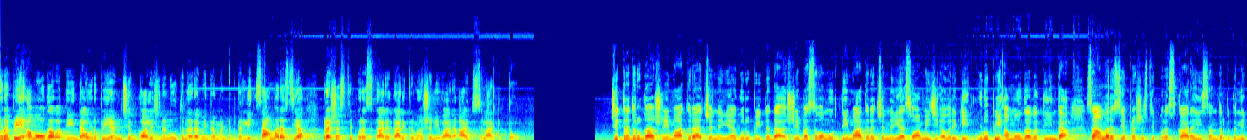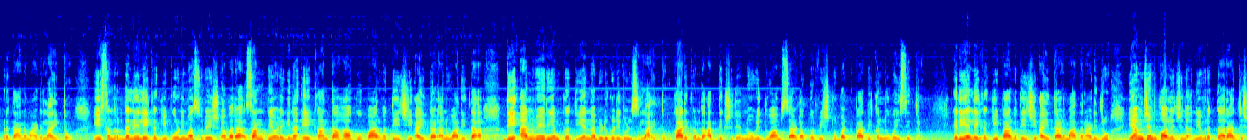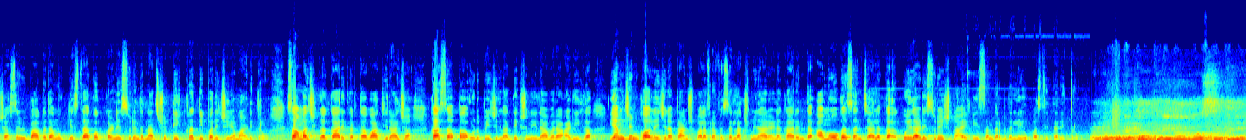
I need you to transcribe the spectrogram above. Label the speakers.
Speaker 1: ಉಡುಪಿ ಅಮೋಘ ವತಿಯಿಂದ ಉಡುಪಿ ಎಂಜಿಎಂ ಕಾಲೇಜಿನ ನೂತನ ರವೀಂದ್ರ ಮಂಟಪದಲ್ಲಿ ಸಾಮರಸ್ಯ ಪ್ರಶಸ್ತಿ ಪುರಸ್ಕಾರ ಕಾರ್ಯಕ್ರಮ ಶನಿವಾರ ಆಯೋಜಿಸಲಾಗಿತ್ತು. ಚಿತ್ರದುರ್ಗ ಶ್ರೀ ಮಾದರ ಚೆನ್ನಯ್ಯ ಗುರುಪೀಠದ ಶ್ರೀ ಬಸವಮೂರ್ತಿ ಮಾದರ ಚೆನ್ನಯ್ಯ ಸ್ವಾಮೀಜಿ ಅವರಿಗೆ ಉಡುಪಿ ಅಮೋಘ ವತಿಯಿಂದ ಸಾಮರಸ್ಯ ಪ್ರಶಸ್ತಿ ಪುರಸ್ಕಾರ ಈ ಸಂದರ್ಭದಲ್ಲಿ ಪ್ರದಾನ ಮಾಡಲಾಯಿತು. ಈ ಸಂದರ್ಭದಲ್ಲಿ ಲೇಖಕಿ ಪೂರ್ಣಿಮಾ ಸುರೇಶ್ ಅವರ ಸಂತೆಯೊಳಗಿನ ಏಕಾಂತ ಹಾಗೂ ಪಾರ್ವತಿ ಜಿ ಐತಾಳ್ ಅನುವಾದಿತ ದಿ ಅನ್ವೇರಿಯಂ ಕೃತಿಯನ್ನು ಬಿಡುಗಡೆಗೊಳಿಸಲಾಯಿತು. ಕಾರ್ಯಕ್ರಮದ ಅಧ್ಯಕ್ಷತೆಯನ್ನು ವಿದ್ವಾಂಸ ಡಾಕ್ಟರ್ ವಿಷ್ಣು ಭಟ್ ಪಾದಿಕಲ್ಲು ವಹಿಸಿದ್ರು. ಹಿರಿಯ ಲೇಖಕಿ ಪಾರ್ವತಿಜಿ ಐತಾಳ್ ಮಾತನಾಡಿದರು. ಎಂಜಿಎಂ ಕಾಲೇಜಿನ ನಿವೃತ್ತ ರಾಜ್ಯಶಾಸ್ತ್ರ ವಿಭಾಗದ ಮುಖ್ಯಸ್ಥ ಕೊಕ್ಕರ್ಣೆ ಸುರೇಂದ್ರನಾಥ್ ಶೆಟ್ಟಿ ಕೃತಿ ಪರಿಚಯ ಮಾಡಿದರು. ಸಾಮಾಜಿಕ ಕಾರ್ಯಕರ್ತ ವಾದಿರಾಜ, ಕಸಾಪ, ಉಡುಪಿ ಜಿಲ್ಲಾಧ್ಯಕ್ಷ ನೀಲಾವರ ಅಡಿಗ ಎಂಜಿಎಂ ಕಾಲೇಜಿನ ಪ್ರಾಂಶುಪಾಲ ಪ್ರೊಫೆಸರ್ ಲಕ್ಷ್ಮೀನಾರಾಯಣ ಕಾರಂತ, ಅಮೋಘ ಸಂಚಾಲಕ ಕುಯಿಲಾಡಿ ಸುರೇಶ್ ನಾಯಕ್ ಈ ಸಂದರ್ಭದಲ್ಲಿ ಉಪಸ್ಥಿತರಿದ್ದರು
Speaker 2: ಇರುವಂಥ ಘಟ್ಟ ಅಂತೇಳಿ ನಾನು ಭಾವಿಸ್ಕೊಳ್ತೀನಿ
